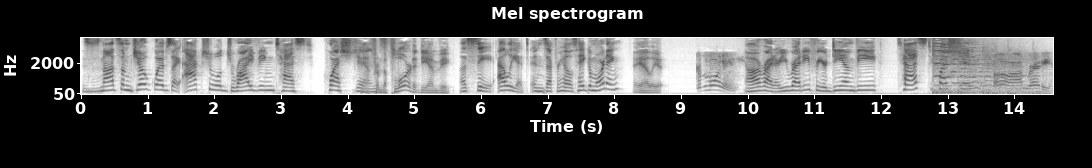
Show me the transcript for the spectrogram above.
This is not some joke website. Actual driving test questions. Yeah, from the Florida DMV. Let's see, Elliot in Zephyrhills. Hey, good morning. Hey, Elliot. Good morning. All right, are you ready for your DMV test question? Oh, I'm ready.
